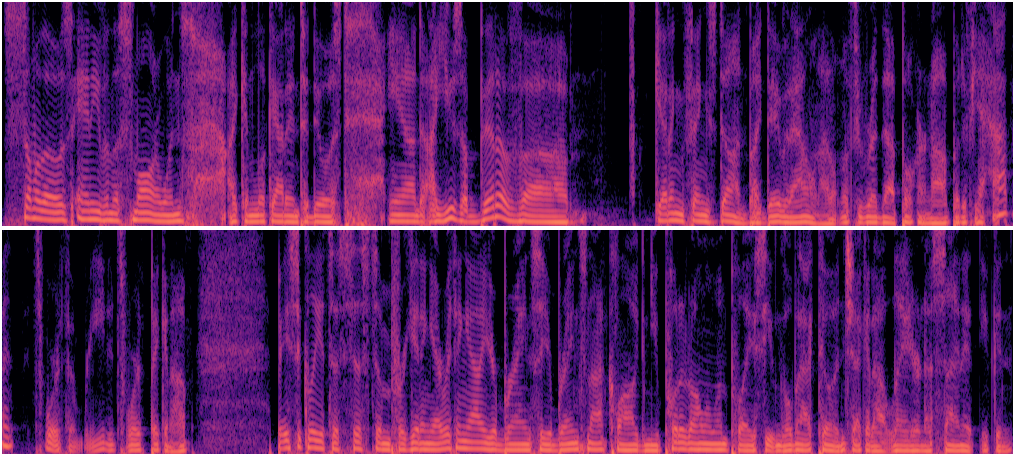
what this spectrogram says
Some of those, and even the smaller ones, I can look at in Todoist. And I use a bit of uh, Getting Things Done by David Allen. I don't know if you read that book or not, but if you haven't, it's worth a read. It's worth picking up. Basically, it's a system for getting everything out of your brain so your brain's not clogged and you put it all in one place. You can go back to it and check it out later and assign it. You can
